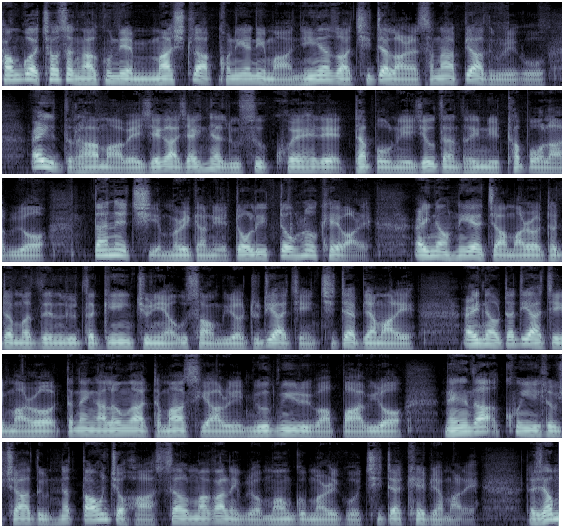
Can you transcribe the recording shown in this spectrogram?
၁၉၆၅ခုနှစ်မတ်လ၇ရက်နေ့မှာငြိမ်းချမ်းစွာချီတက်လာတဲ့ဆန္ဒပြသူတွေကို အဲဒီတံတားမှာပဲရဲကရိုက်နှက်လူစုခွဲတဲ့ဓါတ်ပုံတွေရုပ်သံသတင်းတွေထွက်ပေါ်လာပြီးသန်းနဲ့ချီအမေရိကန်တွေအတော်လေးတုန်လှုပ်ခဲ့ပါတယ်။အဲဒီနောက်နှစ်ရက်အကြာမှာတော့ Dr. Martin Luther King Jr. ဦးဆောင်ပြီးဒုတိယအကြိမ်ချီတက်ပြန်ပါတယ်။အဲဒီနောက်တတိယအကြိမ်မှာတော့တနိုင်ငံလုံးကဓမ္မဆရာတွေအမျိုးသမီးတွေပါပါပြီးနိုင်ငံသားအခွင့်အရေးလှုပ်ရှားသူနှစ်သောင်းကျော်ဟာ Selma ကနေ Montgomery ကိုချီတက်ခဲ့ပြန်ပါတယ်။ဒါကြောင့်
